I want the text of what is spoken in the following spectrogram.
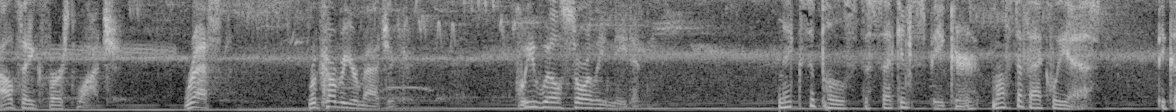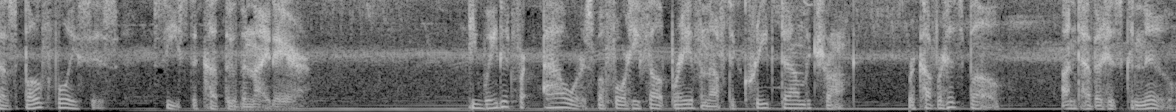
I'll take first watch. Rest. Recover your magic. We will sorely need it. Mick supposed the second speaker must have acquiesced because both voices ceased to cut through the night air. He waited for hours before he felt brave enough to creep down the trunk, recover his bow, untether his canoe,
